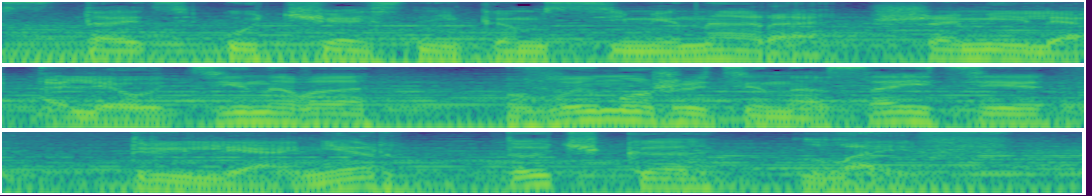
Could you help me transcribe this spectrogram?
Стать участником семинара Шамиля Аляутдинова вы можете на сайте триллионер.life.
